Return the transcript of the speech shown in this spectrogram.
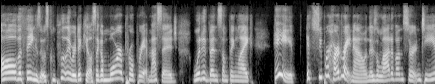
all the things. It was completely ridiculous. Like a more appropriate message would have been something like, hey, it's super hard right now and there's a lot of uncertainty.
